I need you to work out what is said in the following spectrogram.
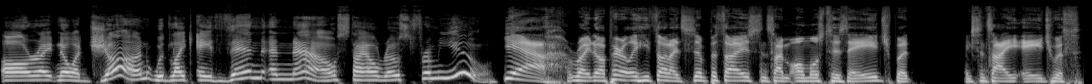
All right, Noah. John would like a then and now style roast from you. Yeah, right. No, apparently he thought I'd sympathize since I'm almost his age, but like since I age with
